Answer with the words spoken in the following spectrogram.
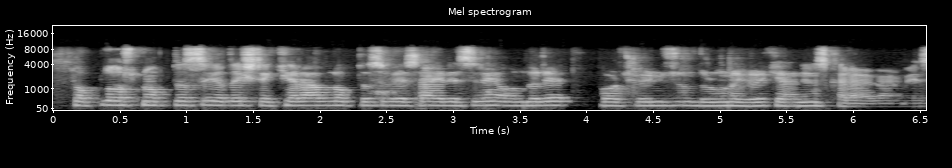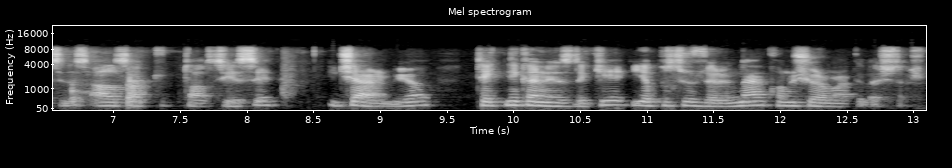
stop loss noktası ya da işte kar al noktası vesairesine onları portföyünüzün durumuna göre kendiniz karar vermelisiniz. Al sat tut tavsiyesi içermiyor. Teknik analizdeki yapısı üzerinden konuşuyorum arkadaşlar.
